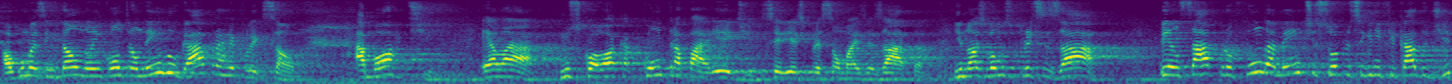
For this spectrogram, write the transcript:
Algumas então não encontram nem lugar para reflexão. A morte, ela nos coloca contra a parede, seria a expressão mais exata, e nós vamos precisar pensar profundamente sobre o significado de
